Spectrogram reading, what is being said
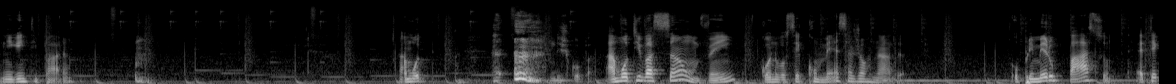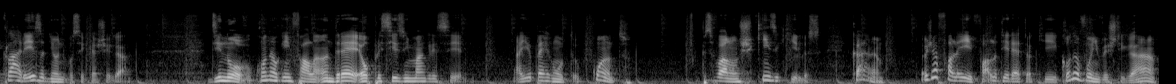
ninguém te para. A. Desculpa. A motivação vem quando você começa a jornada. O primeiro passo é ter clareza de onde você quer chegar. De novo, quando alguém fala, André, eu preciso emagrecer. Aí eu pergunto, quanto? A pessoa fala, uns 15 quilos. Cara, eu já falei, falo direto aqui, quando eu vou investigar,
